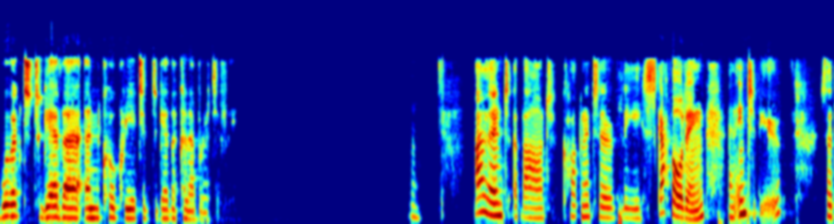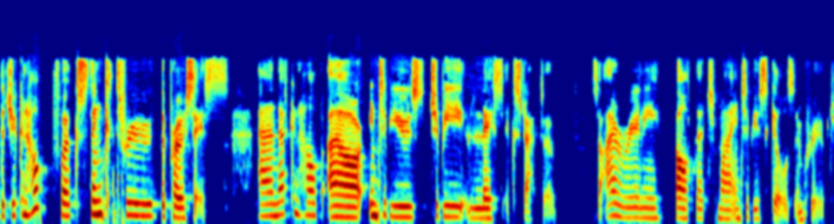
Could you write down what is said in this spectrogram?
worked together and co created together collaboratively. I learned about cognitively scaffolding an interview so that you can help folks think through the process. And that can help our interviews to be less extractive. So I really felt that my interview skills improved?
